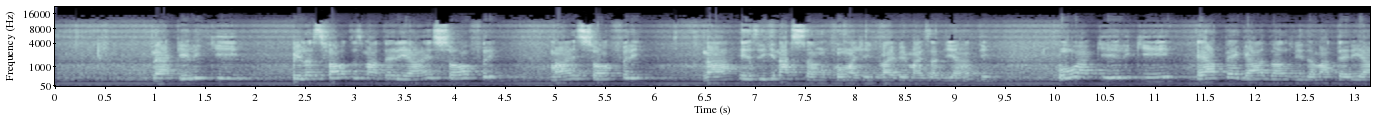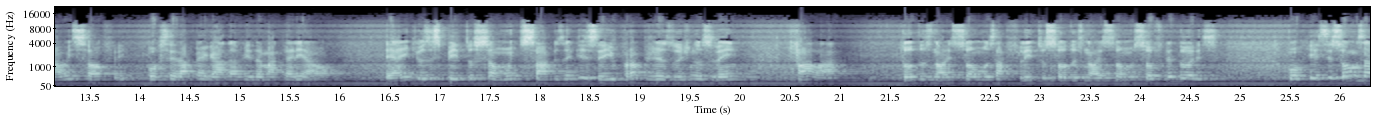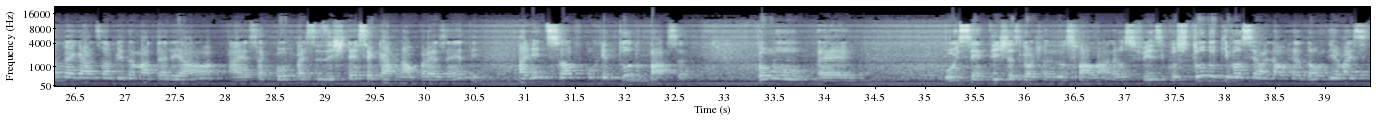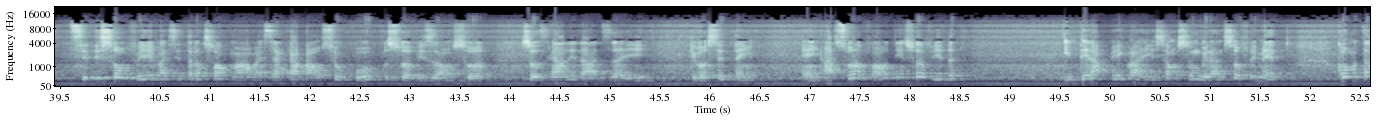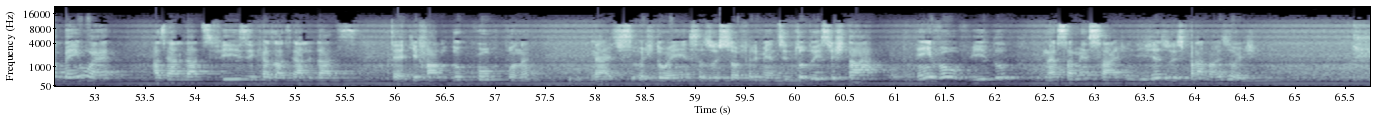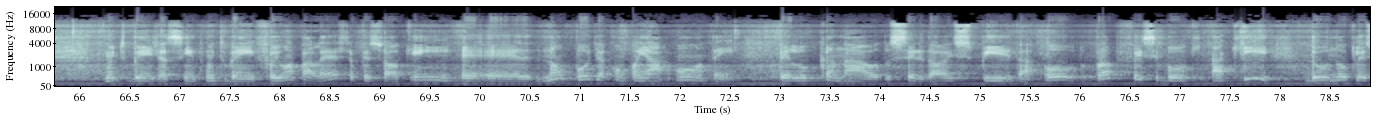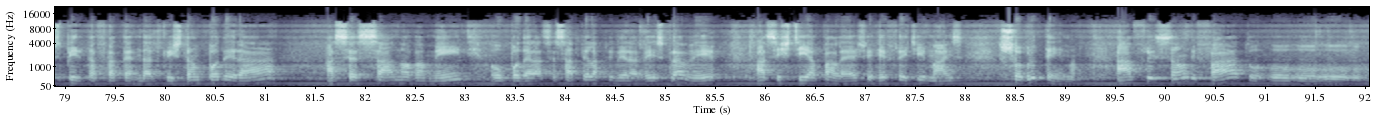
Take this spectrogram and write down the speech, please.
Né? Aquele que, pelas faltas materiais, sofre, mas sofre na resignação, como a gente vai ver mais adiante, ou aquele que é apegado à vida material e sofre por ser apegado à vida material. É aí que os espíritos são muito sábios em dizer, e o próprio Jesus nos vem falar: todos nós somos aflitos, todos nós somos sofredores. Porque se somos apegados à vida material, a essa corpo, a essa existência carnal presente, a gente sofre porque tudo passa. Como é, os cientistas gostam de nos falar, né, os físicos, tudo que você olhar ao redor um dia vai se dissolver, vai se transformar, vai se acabar o seu corpo, sua visão, sua, suas realidades aí que você tem em, à sua volta em sua vida. E ter apego a isso é um, um grande sofrimento, como também o é as realidades físicas, as realidades é, que falam do corpo, né? As, as doenças, os sofrimentos, e tudo isso está envolvido nessa mensagem de Jesus para nós hoje. Muito bem, Jacinto, muito bem. Foi uma palestra, pessoal. Quem é, é, não pôde acompanhar ontem pelo canal do Seridó Espírita ou do próprio Facebook aqui do Núcleo Espírita Fraternidade Cristã poderá acessar novamente ou poderá acessar pela primeira vez para ver, assistir a palestra e refletir mais sobre o tema. A aflição, de fato, o, o, o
